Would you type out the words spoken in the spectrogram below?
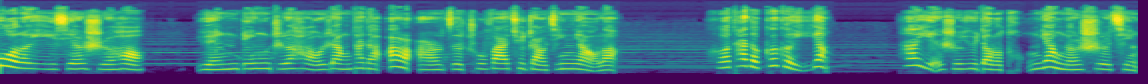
过了一些时候，园丁只好让他的二儿子出发去找金鸟了。和他的哥哥一样，他也是遇到了同样的事情。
